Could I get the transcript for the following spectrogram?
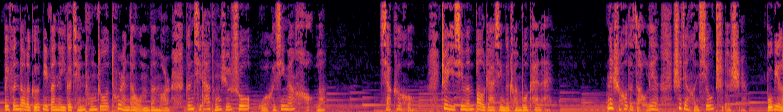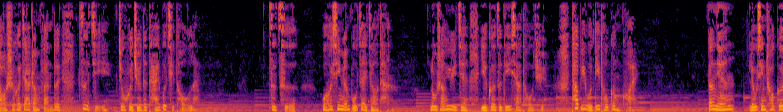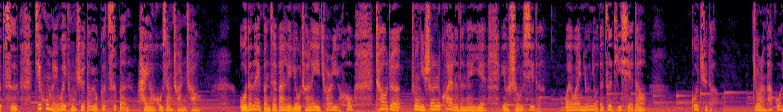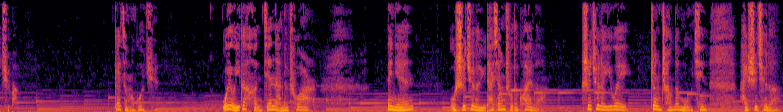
被分到了隔壁班的一个前同桌，突然到我们班玩，跟其他同学说我和心源好了。下课后，这一新闻爆炸性的传播开来。那时候的早恋是件很羞耻的事，不必老师和家长反对，自己就会觉得抬不起头来。自此，我和新源不再交谈，路上遇见也各自低下头去，他比我低头更快。当年流行抄歌词，几乎每位同学都有歌词本，还要互相传抄。我的那本在班里流传了一圈以后，抄着“祝你生日快乐”的那页，有熟悉的歪歪扭扭的字体写道：“过去的，就让它过去吧。”该怎么过去？我有一个很艰难的初二。那年，我失去了与他相处的快乐，失去了一位。正常的母亲，还失去了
